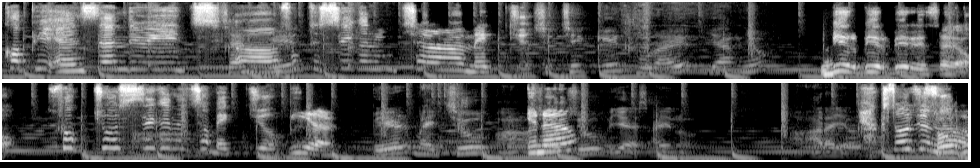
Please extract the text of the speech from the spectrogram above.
커피 and 샌드위치. 어? 속초 시그니처 맥주. 치- 치킨, 후라이, 양념, bir, bir, bir 있어요. 속초 시그니처 맥주. beer. beer, 맥주, 아, You know? 소주. Yes, I know. 아, 알아요. 소주. 소주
